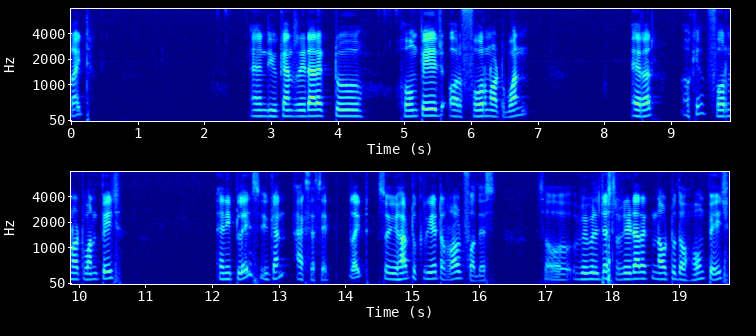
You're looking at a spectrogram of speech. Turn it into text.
right? And you can redirect to home page or 401 error okay? 401 page any place you can access it right? So you have to create a route for this. So we will just redirect now to the home page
